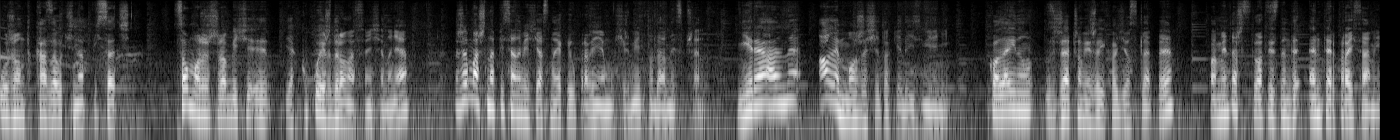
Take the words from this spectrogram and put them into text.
urząd kazał Ci napisać, co możesz robić, y, jak kupujesz drona w sensie, no nie? Że masz napisane mieć jasno, jakie uprawnienia musisz mieć na dany sprzęt. Nierealne, ale może się to kiedyś zmieni. Kolejną z rzeczą, jeżeli chodzi o sklepy, pamiętasz sytuację z enter- enterprise'ami,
